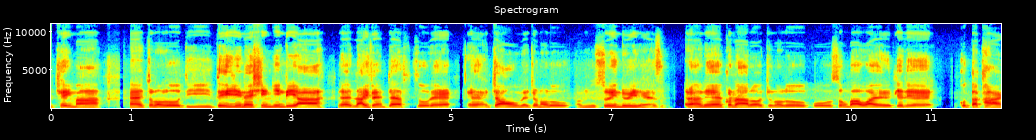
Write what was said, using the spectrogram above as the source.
အချိန်မှာအဲကျွန်တော်တို့ဒီသေရင်းနဲ့ရှင်ချင်းတရား life and death ဆိုတဲ့အအကြောင်းကိုပဲကျွန်တော်တို့အမျိုးဆွေးနွေးတယ်အဲ့ဒါနဲ့ခုနကတော့ကျွန်တော်တို့ဟိုဆုံးပါဝါးရဖြစ်တဲ့ ကိုတက်ခိုင်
